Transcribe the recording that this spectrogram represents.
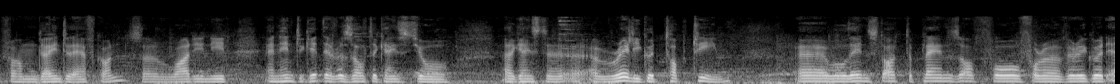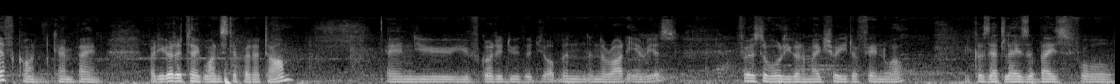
from going to the Afcon. So why do you need? And then to get that result against your, against a, a really good top team, uh, will then start the plans off for for a very good Afcon campaign. But you've got to take one step at a time, and you you've got to do the job in, in the right areas. First of all, you've got to make sure you defend well, because that lays a base for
